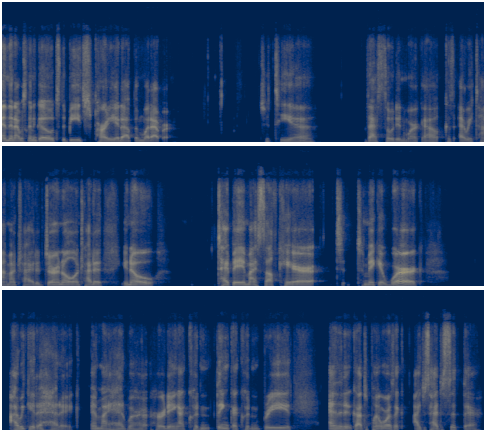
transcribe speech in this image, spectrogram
and then I was going to go to the beach, party it up, and whatever. Jatia, that so didn't work out because every time I try to journal or try to, you know, type A my self care to, to make it work, I would get a headache and my head were hurting. I couldn't think, I couldn't breathe. And then it got to the point where I was like, I just had to sit there.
